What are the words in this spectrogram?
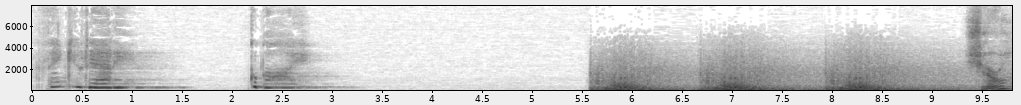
Thank you, Daddy. Goodbye. Cheryl?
